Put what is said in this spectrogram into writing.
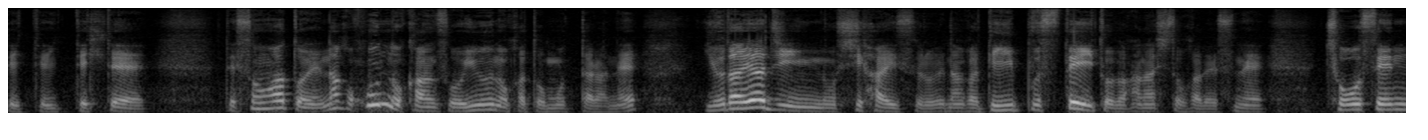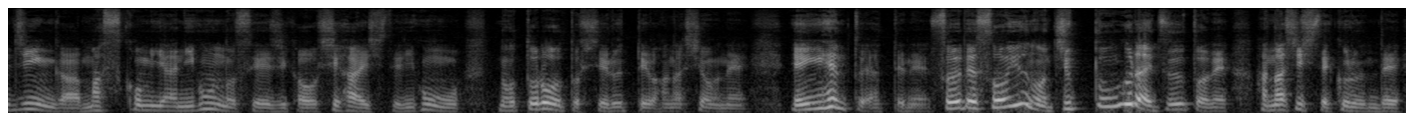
言って言ってきてでその後ねなんか本の感想を言うのかと思ったらねユダヤ人の支配するなんかディープステイトの話とかですね朝鮮人がマスコミや日本の政治家を支配して日本を乗っ取ろうとしてるっていう話をね延々とやってねそれでそういうのを10分ぐらいずっとね話してくるんで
